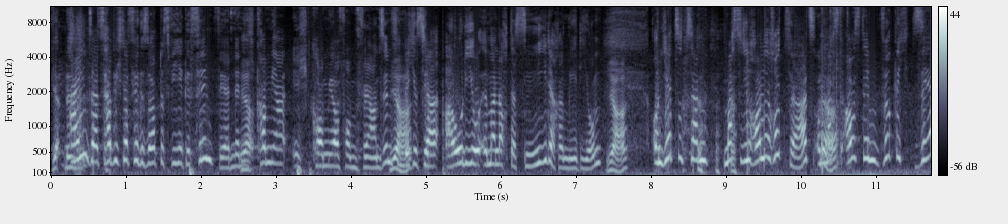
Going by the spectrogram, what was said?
Ja, Einsatz habe ich dafür gesorgt, dass wir hier gefilmt werden. Denn Ja. ich komme ja, ich komme ja vom Fernsehen. Für mich ist ja Audio immer noch das niedere Medium. Ja. Und jetzt sozusagen machst du die Rolle rückwärts und Ja. machst aus dem wirklich sehr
